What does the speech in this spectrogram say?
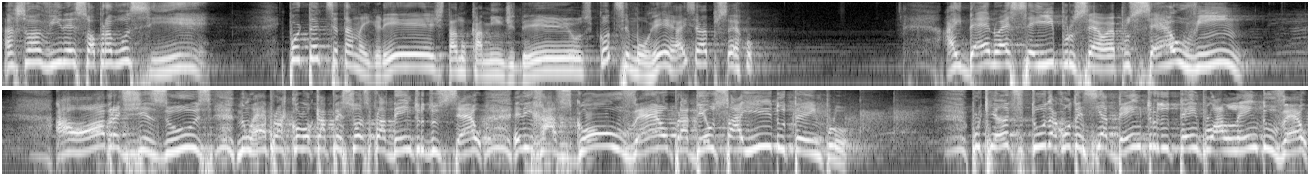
a sua vida é só para você. Importante você estar tá na igreja, estar tá no caminho de Deus. Quando você morrer, aí você vai para o céu. A ideia não é você ir para o céu, é para o céu vir. A obra de Jesus não é para colocar pessoas para dentro do céu, ele rasgou o véu para Deus sair do templo. Porque antes tudo acontecia dentro do templo, além do véu,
